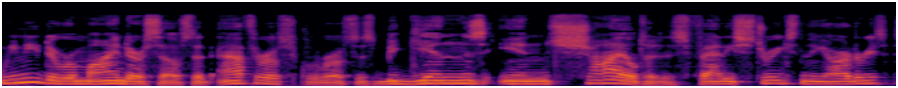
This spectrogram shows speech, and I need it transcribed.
We need to remind ourselves that atherosclerosis begins in childhood as fatty streaks in the arteries,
